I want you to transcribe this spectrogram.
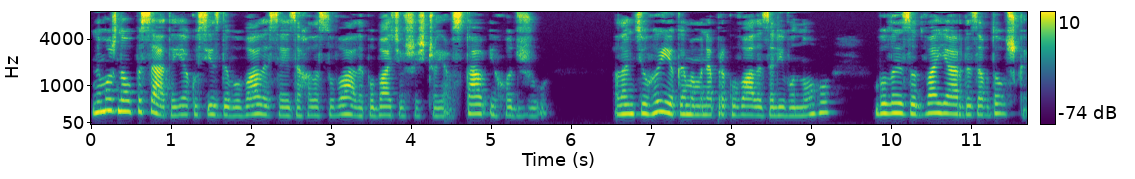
Не можна описати, як усі здивувалися і загаласували, побачивши, що я встав і ходжу. Ланцюги, якими мене прикували за ліву ногу, були зо два ярди завдовжки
